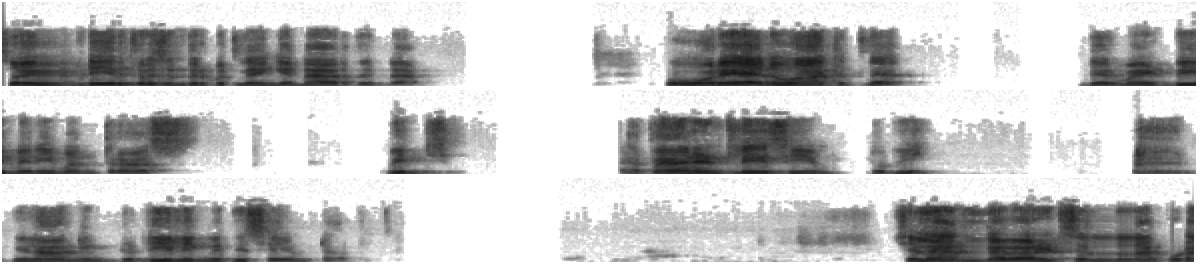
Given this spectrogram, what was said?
சோ இப்படி இருக்கிற சந்தர்ப்பத்துல இங்க என்ன ஆகுதுன்னா இப்போ ஒரே அனுவாக்கத்துல there might be many mantras which apparently seem to be belonging to dealing with the same topic. சில அந்த வேர்ட்ஸ் எல்லாம் கூட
